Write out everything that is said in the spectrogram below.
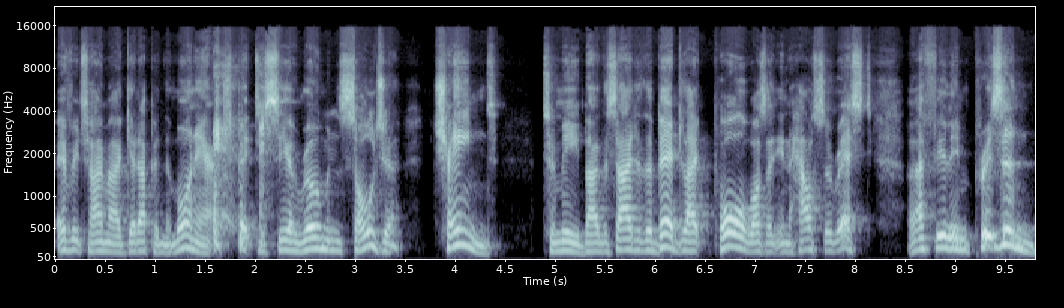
Every time I get up in the morning, I expect to see a Roman soldier chained to me by the side of the bed, like Paul wasn't in house arrest. I feel in prison.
